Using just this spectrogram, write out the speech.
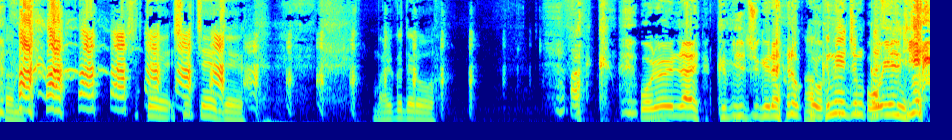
어떤 실제 실제 이제 말 그대로 월요일 날 금일 중이라 해놓고 어, 금일 중까지 5일 뒤에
